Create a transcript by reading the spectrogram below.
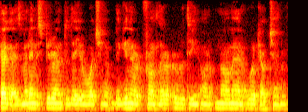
Hi guys, my name is Peter and today you're watching a beginner front lever routine on Noa Man Workout channel.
